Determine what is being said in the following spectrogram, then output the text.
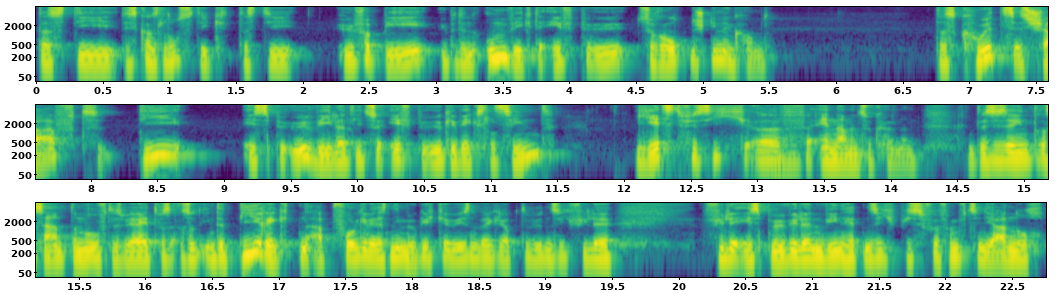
dass die, das ist ganz lustig, dass die ÖVP über den Umweg der FPÖ zu roten Stimmen kommt. Dass Kurz es schafft, die SPÖ-Wähler, die zur FPÖ gewechselt sind, jetzt für sich äh, mhm. vereinnahmen zu können. Und das ist ein interessanter Move. Das wäre etwas, also in der direkten Abfolge wäre das nie möglich gewesen, weil ich glaube, da würden sich viele, viele SPÖ-Wähler in Wien hätten sich bis vor 15 Jahren noch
